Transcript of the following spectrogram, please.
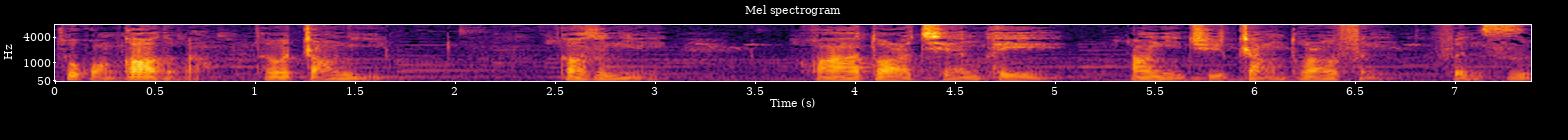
做广告的吧？他会找你，告诉你花多少钱可以帮你去涨多少粉粉丝，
